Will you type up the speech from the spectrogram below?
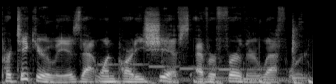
particularly as that one party shifts ever further leftward.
